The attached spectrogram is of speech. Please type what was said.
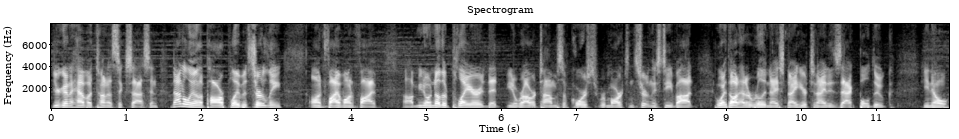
you're going to have a ton of success. And not only on the power play, but certainly on 5 on 5. Um, you know, another player that, you know, Robert Thomas, of course, remarked, and certainly Steve Ott, who I thought had a really nice night here tonight, is Zach Bolduc. You know,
